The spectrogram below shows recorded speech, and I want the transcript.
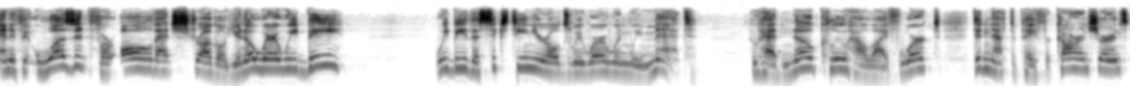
And if it wasn't for all that struggle, you know where we'd be? We'd be the 16 year olds we were when we met, who had no clue how life worked, didn't have to pay for car insurance,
